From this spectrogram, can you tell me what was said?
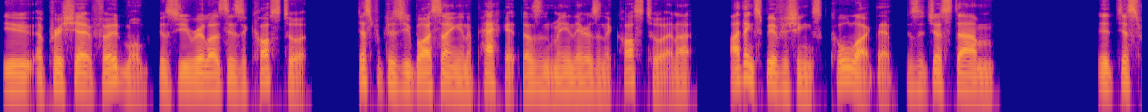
you appreciate food more because you realize there's a cost to it. Just because you buy something in a packet doesn't mean there isn't a cost to it. And I, I think spearfishing's cool like that because it just, um, it just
